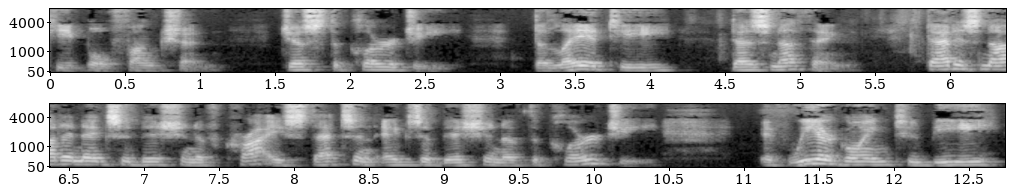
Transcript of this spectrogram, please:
people function. Just the clergy. The laity does nothing. That is not an exhibition of Christ. That's an exhibition of the clergy. If we are going to be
